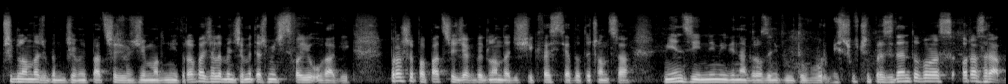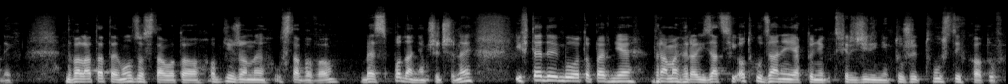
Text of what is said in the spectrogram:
przyglądać, będziemy patrzeć, będziemy monitorować, ale będziemy też mieć swoje uwagi. Proszę popatrzeć, jak wygląda dzisiaj kwestia dotycząca między innymi wynagrodzeń wójtów, burmistrzów czy prezydentów oraz, oraz radnych. Dwa lata temu zostało to obniżone ustawowo, bez podania przyczyny i wtedy było to pewnie w ramach realizacji odchudzania, jak to nie, twierdzili niektórzy, tłustych kotów.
